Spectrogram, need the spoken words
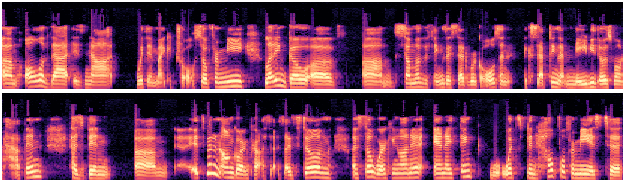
Um, all of that is not within my control. So for me, letting go of um, some of the things I said were goals and accepting that maybe those won't happen has been um, it's been an ongoing process. I still am I'm still working on it, and I think what's been helpful for me is to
